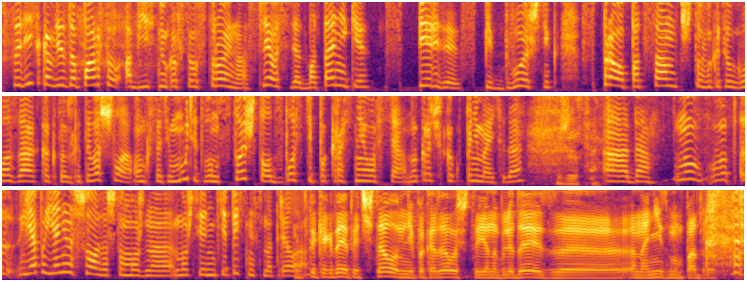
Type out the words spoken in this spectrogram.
Садись ко мне за парту, объясню, как все устроено. Слева сидят ботаники, спереди спит двоечник, справа пацан, что выкатил глаза, как только ты вошла. Он, кстати, мутит вон с той, что от злости покраснела вся. Ну, короче, как вы понимаете, да? Ужасно. А, да. Ну, вот э, я, я не нашла, за что можно. Может, я не те песни смотрела. Ты когда это читала, мне показалось, что я наблюдаю за анонизмом подростков.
